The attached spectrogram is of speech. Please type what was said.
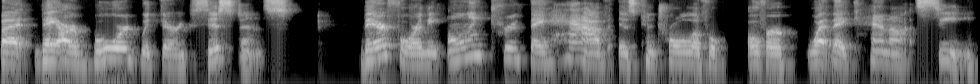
but they are bored with their existence. Therefore, the only truth they have is control of, over what they cannot see.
